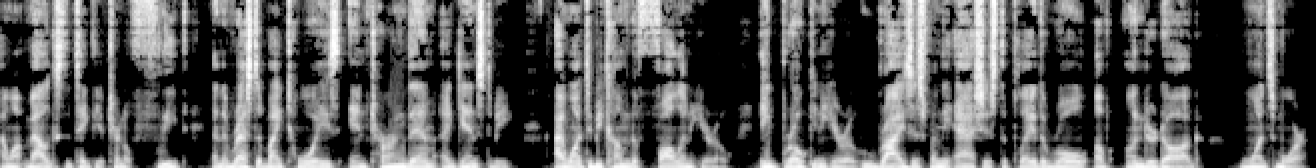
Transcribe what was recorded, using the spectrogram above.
I want Malgus to take the Eternal Fleet and the rest of my toys and turn them against me. I want to become the fallen hero, a broken hero who rises from the ashes to play the role of underdog once more.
